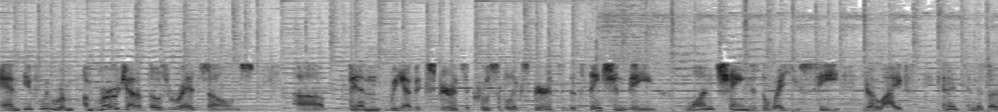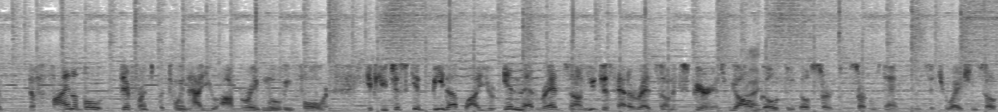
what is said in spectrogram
And if we emerge out of those red zones, uh, then we have experienced a crucible experience. The distinction being one changes the way you see your life and, it, and, there's a definable difference between how you operate moving forward. If you just get beat up while you're in that red zone, you just had a red zone experience. We all right. go through those circumstances and situations. So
